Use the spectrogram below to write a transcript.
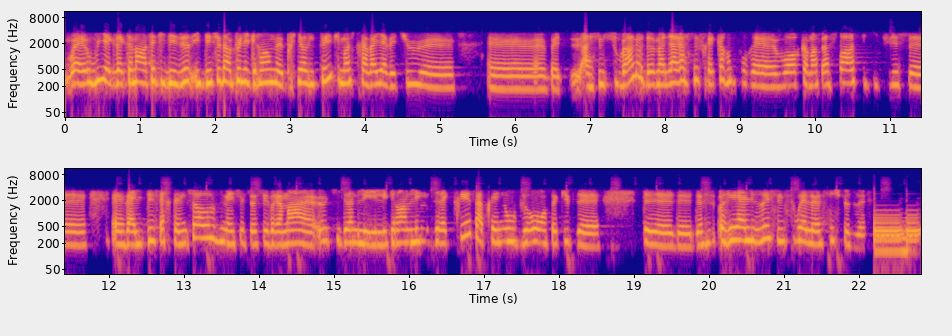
Ouais, oui, exactement. En fait, ils décident, ils décident un peu les grandes priorités. Puis moi, je travaille avec eux euh, euh, ben, assez souvent, là, de manière assez fréquente pour euh, voir comment ça se passe et qu'ils puissent euh, valider certaines choses. Mais c'est ça, c'est vraiment eux qui donnent les, les, grandes lignes directrices. Après, nous, au bureau, on s'occupe de, de, de, de, réaliser ces souhaits-là, si je peux dire.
